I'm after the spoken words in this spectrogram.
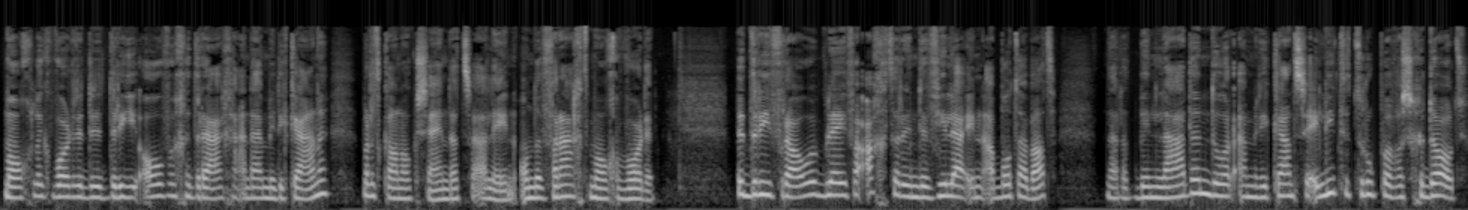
Mogelijk worden de drie overgedragen aan de Amerikanen, maar het kan ook zijn dat ze alleen ondervraagd mogen worden. De drie vrouwen bleven achter in de villa in Abbottabad... nadat Bin Laden door Amerikaanse elitetroepen was gedood.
